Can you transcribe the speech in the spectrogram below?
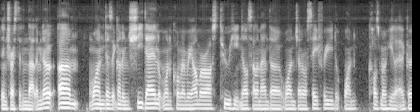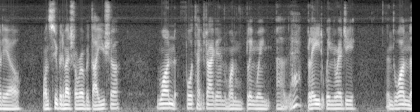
interested in that, let me know. Um, one Desert Gun and Shiden, one Core Memory Armoros, two Heat Nail Salamander, one General Seyfried, one Cosmo Healer Ergodiel, one Super Dimensional Robot Daiyusha, one Vortex Dragon, one Bling Wing, uh, Blade Wing Reggie, and one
